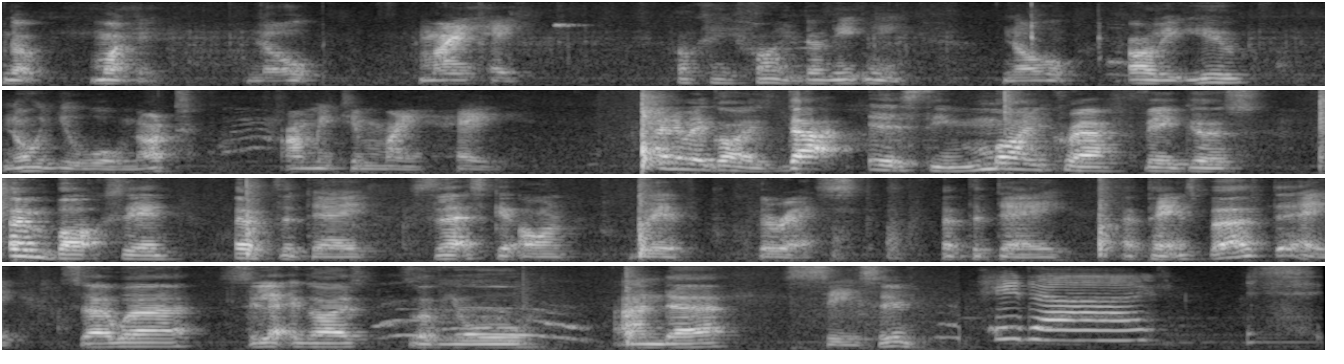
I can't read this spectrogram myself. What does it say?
No, my hay. No, my hay. Okay, fine, don't eat me. No, I'll eat you. No, you will not. I'm eating my hay. Anyway guys, that is the Minecraft figures unboxing of the day. So let's get on with the rest of the day of Payton's birthday. So uh, see you later guys, love you all, and uh, see you soon. Hey Dad. It's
